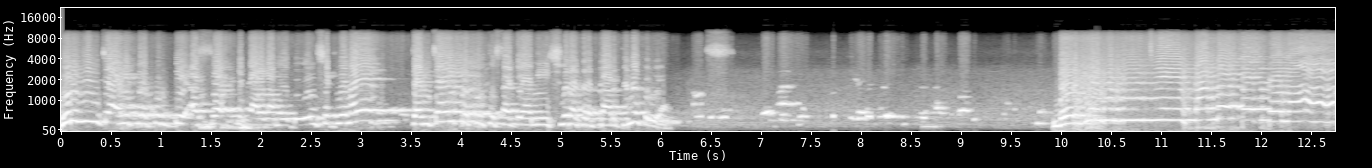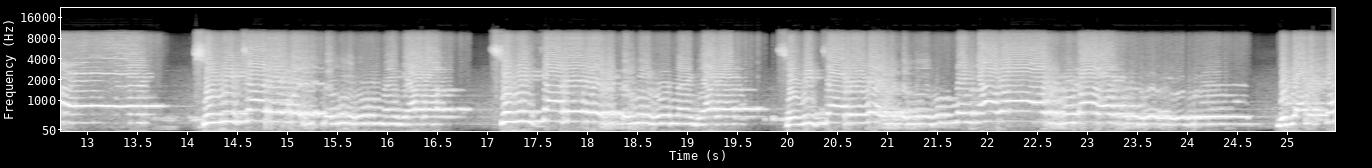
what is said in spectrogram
गुरुजींच्या ही प्रकृती अस्वास्थ्य कारणामुळे ते येऊ शकले नाहीत. त्यांच्याही प्रकृतीसाठी आम्ही ईश्वराकडे प्रार्थना करूया. बोरगीर गुरुजींची सांगत सुविचार वहित लिहून घ्यावा. सुविचार वहित लिहून घ्यावा. सुविचार वहित लिहून गुरुजी आलेत का?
